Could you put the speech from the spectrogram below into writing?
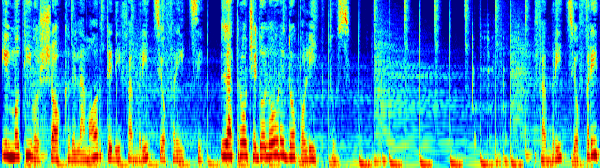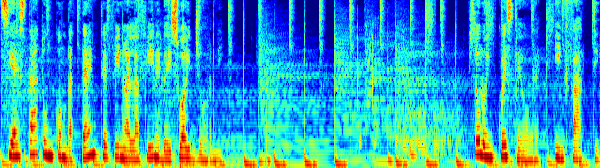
Il motivo shock della morte di Fabrizio Frizzi, l'atroce dolore dopo l'ictus. Fabrizio Frizzi è stato un combattente fino alla fine dei suoi giorni. Solo in queste ore, infatti,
